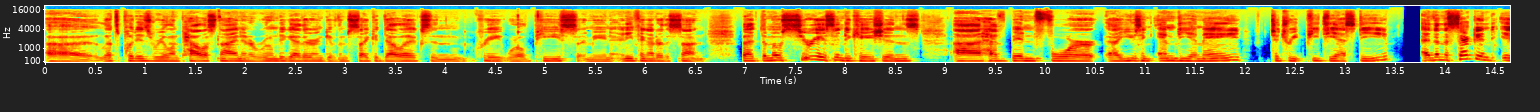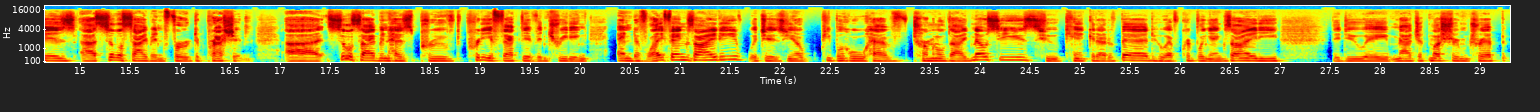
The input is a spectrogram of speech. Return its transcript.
uh, let's put Israel and Palestine in a room together and give them psychedelics and create world peace. I mean, anything under the sun. But the most serious indications uh, have been for uh, using MDMA to treat PTSD and then the second is uh, psilocybin for depression. Uh, psilocybin has proved pretty effective in treating end of life anxiety, which is you know people who have terminal diagnoses, who can't get out of bed, who have crippling anxiety. They do a magic mushroom trip,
